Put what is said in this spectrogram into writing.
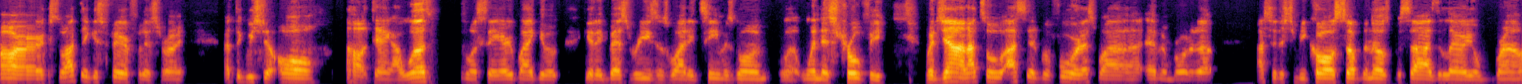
all right. So I think it's fair for this, right? I think we should all. Oh dang! I was going to say everybody give give their best reasons why their team is going to win this trophy. But John, I told I said before. That's why Evan brought it up. I said it should be called something else besides the Larry O'Brien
